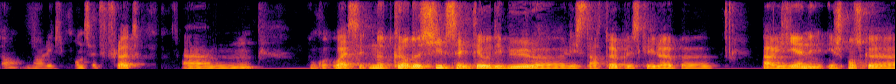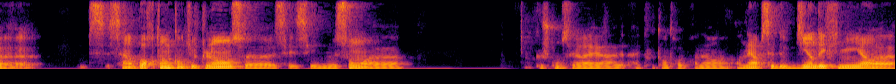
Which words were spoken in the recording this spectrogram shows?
dans, dans l'équipement de cette flotte. donc, ouais, notre cœur de cible, ça a été au début les startups, les scale-up parisiennes. Et, et, je pense que c'est important quand tu te lances. Euh, c'est une leçon euh, que je conseillerais à, tout entrepreneur en herbe, c'est de bien définir euh,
